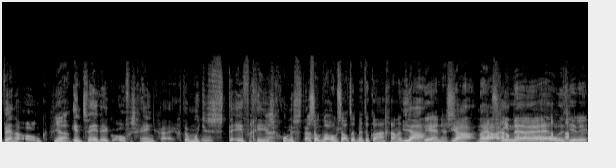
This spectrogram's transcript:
wennen ook, ja. in twee weken over zich heen krijgt. Dan moet je stevig in je ja. schoenen staan. Dat is ook waarom ze altijd met elkaar gaan, natuurlijk, ja. de BN'ers. Ja, nou ja... Misschien dat, uh, oh. oh. jullie.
